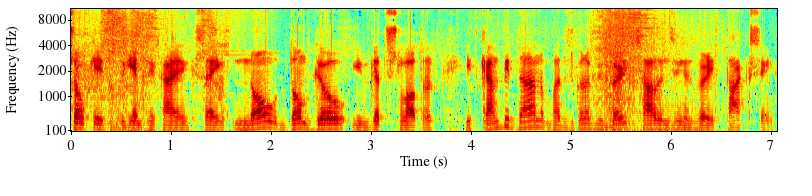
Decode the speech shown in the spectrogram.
showcase of the game's mechanic saying no don't go you'll get slaughtered. It can be done but it's gonna be very challenging and very taxing.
